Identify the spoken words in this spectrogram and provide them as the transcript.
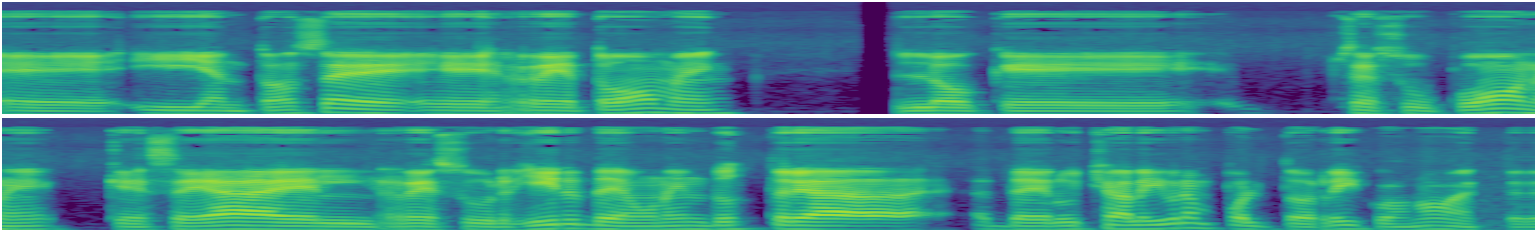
eh, y entonces eh, retomen lo que se supone que sea el resurgir de una industria de lucha libre en Puerto Rico, ¿no? Este,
